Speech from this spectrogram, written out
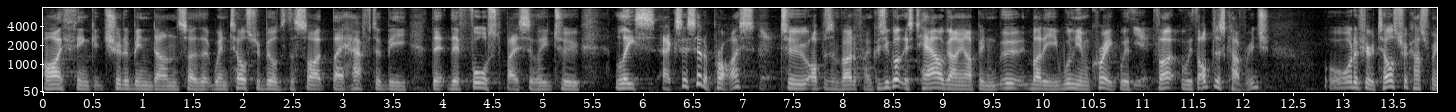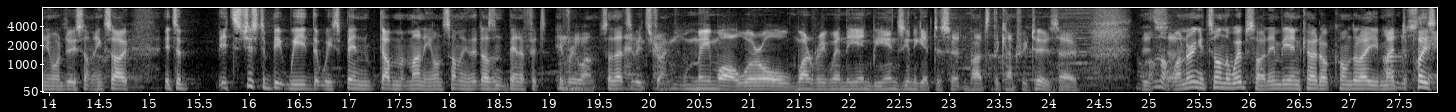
I think it should have been done so that when Telstra builds the site, they have to be they're, they're forced basically to lease access at a price to Optus and Vodafone because you've got this tower going up in uh, bloody William Creek with Yeah. With Optus coverage. What if you're a Telstra customer and you want to do something? So it's a it's just a bit weird that we spend government money on something that doesn't benefit mm-hmm. everyone. So that's a bit strange. Meanwhile, we're all wondering when the NBN's going to get to certain parts of the country too. So I'm not uh, wondering. It's on the website nbnco.com.au. Mate, please,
